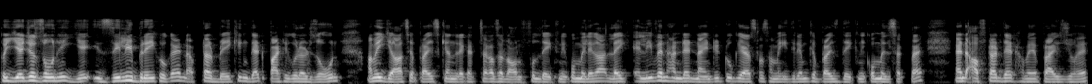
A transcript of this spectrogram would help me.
तो ये जो जोन है, ये इजीली ब्रेक होगा and after breaking that particular zone हमें यहाँ से प्राइस के अंदर एक अच्छा खासा डाउनफॉल देखने को मिलेगा। लाइक एलेवन के आसपास हमें इथेरियम के प्राइस देखने को मिल सकता है एंड आफ्टर दैट हमें प्राइस जो है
